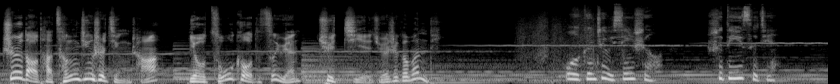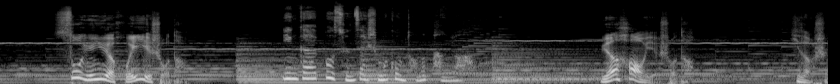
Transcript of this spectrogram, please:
知道他曾经是警察，有足够的资源去解决这个问题。我跟这位先生是第一次见。苏云月回忆说道：“应该不存在什么共同的朋友。”袁浩也说道：“易老师，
